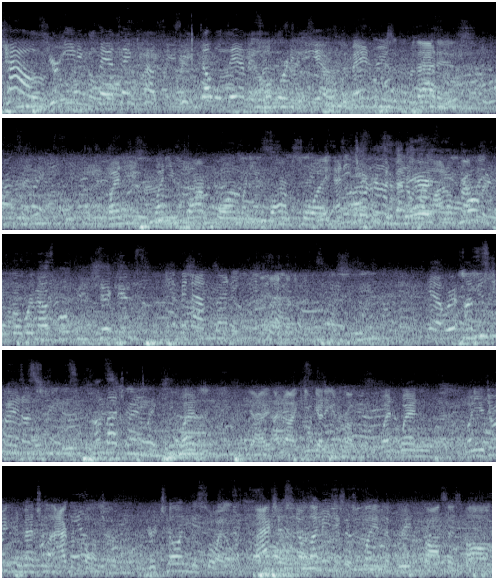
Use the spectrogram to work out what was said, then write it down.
cows, you're eating plants and cows, so you're doing double damage according to you. the main reason for that is when you when you farm corn, when you farm soy, any sort of conventional There's monocropping. humans, but we're not supposed to eat chickens. Yeah, we're, I'm just trying to understand. I'm not trying to like. When, yeah, okay? I know I keep getting interrupted. When when when you're doing conventional agriculture, you're tilling the soil. Actually, no, let me just explain the brief process of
